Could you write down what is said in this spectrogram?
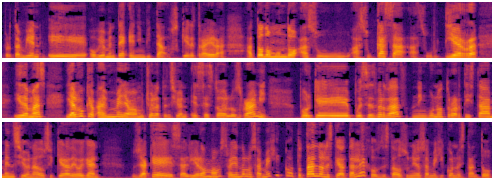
pero también eh, obviamente en invitados. Quiere traer a, a, todo mundo a su, a su casa, a su tierra y demás. Y algo que a mí me llama mucho la atención es esto de los Grammy porque pues es verdad, ningún otro artista ha mencionado siquiera de, oigan, pues ya que salieron, vamos trayéndolos a México. Total, no les queda tan lejos. De Estados Unidos a México no es tanto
